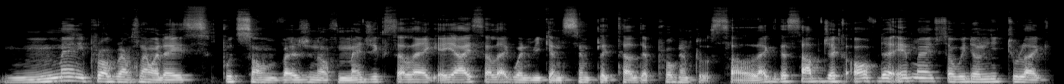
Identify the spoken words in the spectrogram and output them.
Many programs nowadays put some version of magic select, AI select when we can simply tell the program to select the subject of the image so we don't need to like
